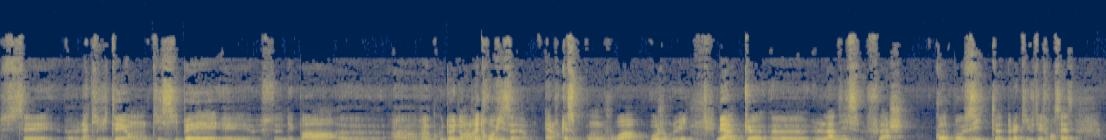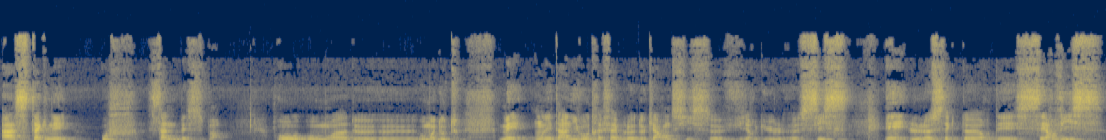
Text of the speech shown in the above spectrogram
c'est euh, l'activité anticipée et euh, ce n'est pas un, coup d'œil dans le rétroviseur. Alors qu'est-ce qu'on voit aujourd'hui? Eh Bien que l'indice flash composite de l'activité française a stagné. Ouf, ça ne baisse pas. Au, mois de, euh, au mois d'août, mais on est à un niveau très faible de 46,6 et le secteur des services,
